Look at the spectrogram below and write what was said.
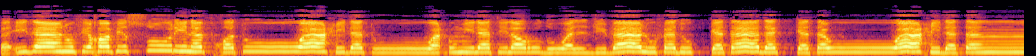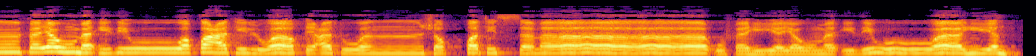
فإذا نفخ في الصور نفخة واحدة وحملت الأرض والجبال فدكتا دكة واحدة فيومئذ وقعت الواقعة وانشقت السماء فهي يومئذ واهية.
